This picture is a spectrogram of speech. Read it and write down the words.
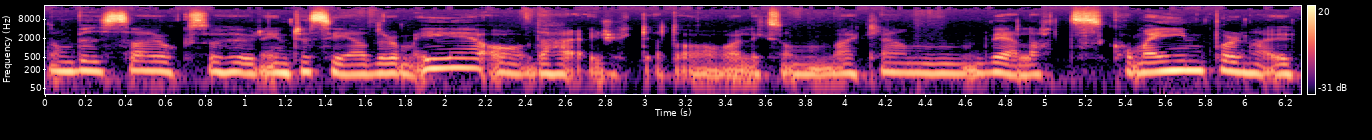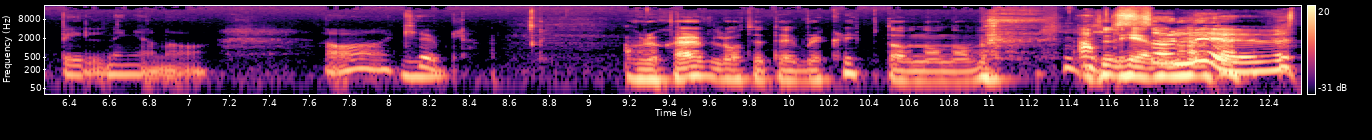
de visar ju också hur intresserade de är av det här yrket och har liksom verkligen velat komma in på den här utbildningen. Och, ja, kul. Har du själv låtit dig bli klippt av någon av Absolut,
